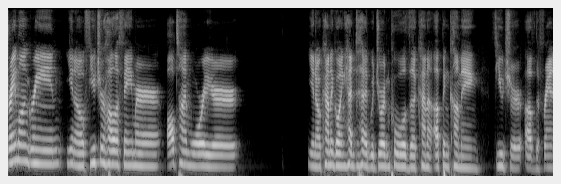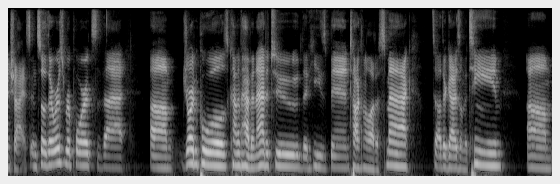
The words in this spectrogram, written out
Draymond Green, you know, future Hall of Famer, all time warrior, you know, kind of going head to head with Jordan Poole, the kind of up and coming future of the franchise. And so there was reports that um, Jordan Poole's kind of had an attitude that he's been talking a lot of smack to other guys on the team, um,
